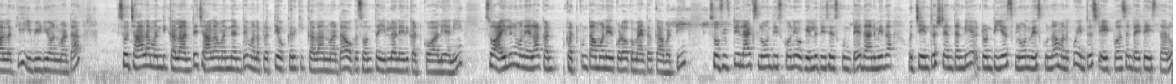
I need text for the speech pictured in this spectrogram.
వాళ్ళకి ఈ వీడియో అనమాట సో చాలామంది కళ అంటే చాలామంది అంటే మన ప్రతి ఒక్కరికి కళ అనమాట ఒక సొంత ఇల్లు అనేది కట్టుకోవాలి అని. సో ఆ ఇల్లుని మనం ఎలా కన్ కట్టుకుంటాము అనేది కూడా ఒక మ్యాటర్ కాబట్టి. సో ఫిఫ్టీ ల్యాక్స్ లోన్ తీసుకొని ఒక ఇల్లు తీసేసుకుంటే దాని మీద వచ్చే ఇంట్రెస్ట్ ఎంత అండి ట్వంటీ ఇయర్స్కి లోన్ వేసుకున్నా మనకు ఇంట్రెస్ట్ ఎయిట్ పర్సెంట్ అయితే ఇస్తారు.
